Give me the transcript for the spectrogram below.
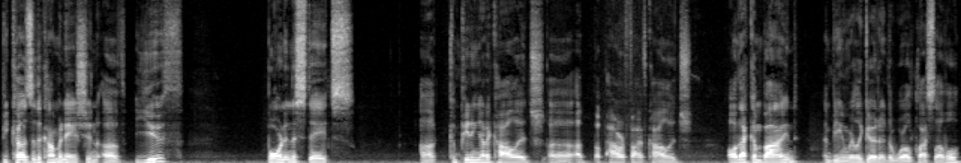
because of the combination of youth, born in the states, uh, competing at a college, uh, a, a Power Five college, all that combined, and being really good at the world class level,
